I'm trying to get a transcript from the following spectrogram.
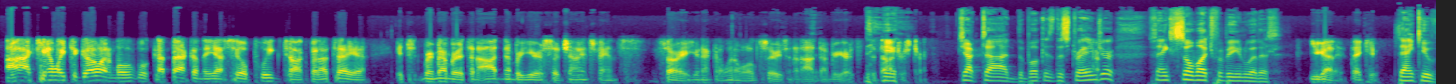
I can't wait to go, and we'll we'll cut back on the Yasiel Puig talk. But I'll tell you, it's remember it's an odd number year, so Giants fans, sorry, you're not going to win a World Series in an odd number year. It's the Dodgers' turn. Chuck Todd, the book is The Stranger. Thanks so much for being with us. You got it. Thank you. Thank you.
